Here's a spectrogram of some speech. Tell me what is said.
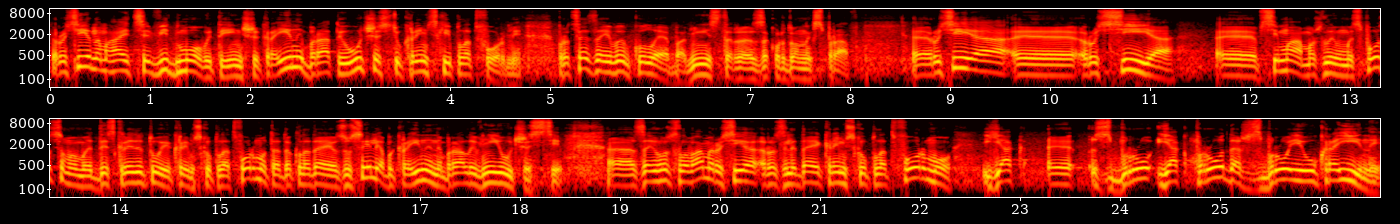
Росія намагається відмовити інші країни брати участь у кримській платформі. Про це заявив Кулеба, міністр закордонних справ. Е, Росія, е, Росія всіма можливими способами дискредитує кримську платформу та докладає зусиль, аби країни не брали в ній участі. Е, За його словами, Росія розглядає кримську платформу як е, збро як продаж зброї України.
